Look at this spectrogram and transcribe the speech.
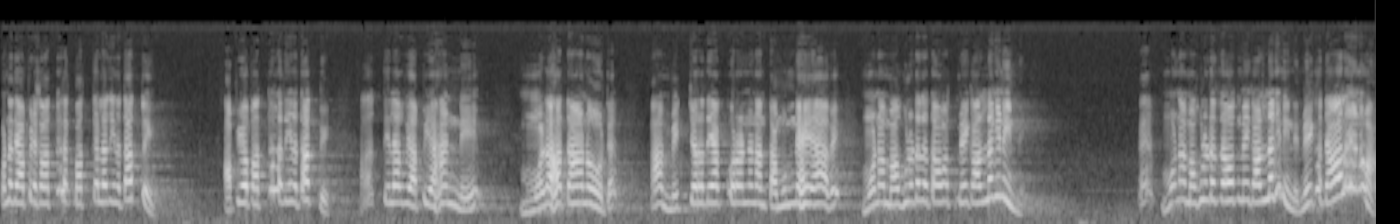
ඔන්න දැන් අපිට කවත් වෙලක් පත් කරලා දින තත්ත්වේ. අපිව පත් කරලා දින තත්ත්වේ. අත්තිලග්වි අපි අහන්නේ මොළහතානෝට ආ මෙච්චර දෙයක් කරන්න නම් තමුන් නැහැ යාවේ මොන මගුලටද තවත් මේක අල්ලගෙන ඉන්නේ. මොන මගුලට තවත් මේක අල්ලගෙන ඉන්නේ. මේක දාලා යනවා.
